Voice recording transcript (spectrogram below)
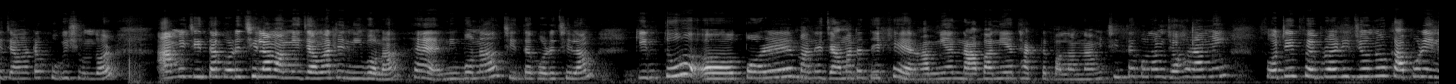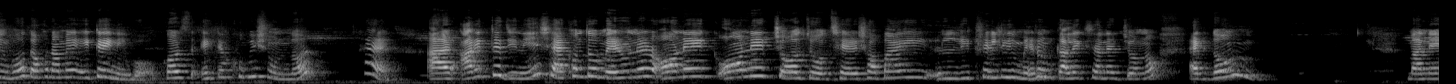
এই জামাটা খুবই সুন্দর। আমি চিন্তা করেছিলাম আমি জামাটা নিব না হ্যাঁ নিব না, চিন্তা করেছিলাম। কিন্তু পরে মানে জামাটা দেখে আমি আর না বানিয়ে থাকতে পারলাম না। আমি চিন্তা করলাম যখন আমি ফোরটিন ফেব্রুয়ারির জন্য কাপড়ে নিব, তখন আমি এটাই নিব কজ এটা খুবই সুন্দর। হ্যাঁ আর আরেকটা জিনিস, এখন তো মেরুনের অনেক অনেক চল চলছে। সবাই লিটারেলি মেরুন কালেকশনের জন্য একদম মানে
